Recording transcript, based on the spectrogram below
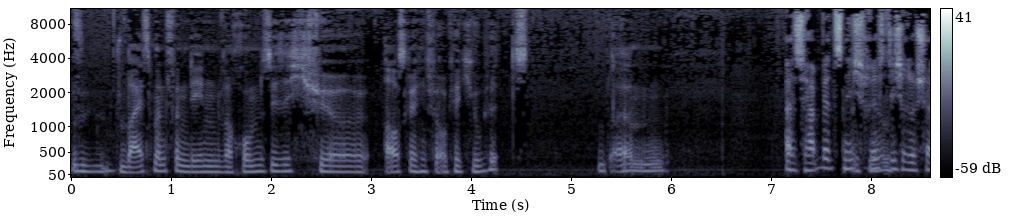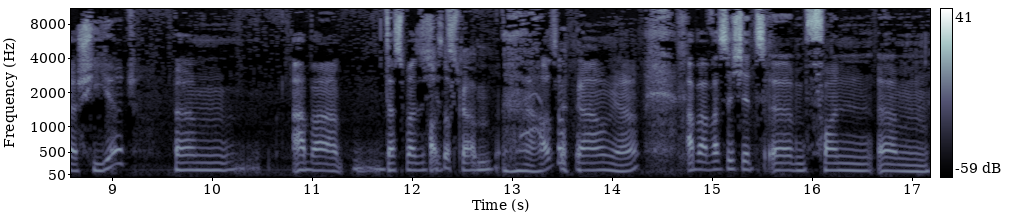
weiß man von denen, warum sie sich für ausgerechnet für OkCupid ähm, Also ich habe jetzt nicht Okay. richtig recherchiert, ähm, aber das, was ich Hausaufgaben jetzt... Hausaufgaben, ja. Aber was ich jetzt ähm, von... Ähm,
